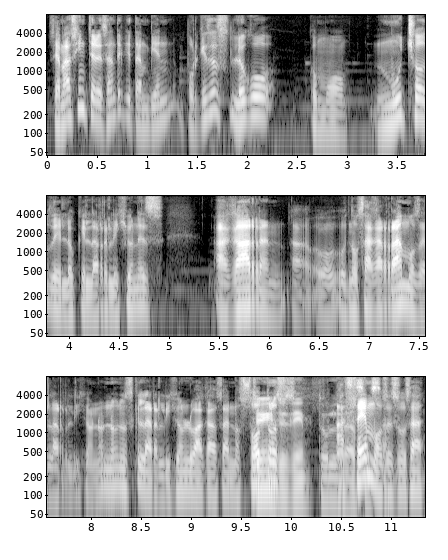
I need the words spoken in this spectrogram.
se me hace interesante que también, porque eso es luego como mucho de lo que las religiones agarran a- o, nos agarramos de la religión, ¿no? No, no es que la religión lo haga, o sea, nosotros sí, sí, hacemos eso, o sea,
